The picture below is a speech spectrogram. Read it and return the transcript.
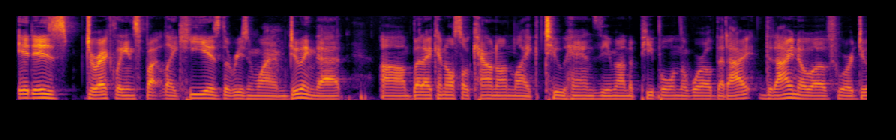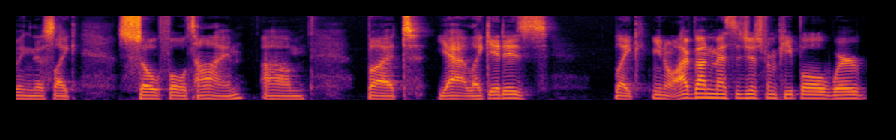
it is directly inspired. Like he is the reason why I'm doing that. Um, but I can also count on like two hands the amount of people in the world that I that I know of who are doing this like so full time. Um, but yeah, like it is like you know i've gotten messages from people. We're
